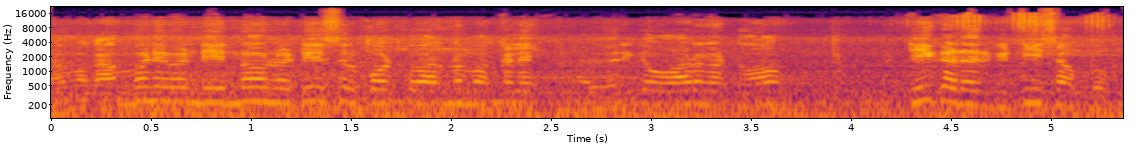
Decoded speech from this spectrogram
நம்ம கம்பெனி வண்டி இன்னொன்று டீசல் போட்டு வரணும் மக்களே. அது வரைக்கும் ஓரம் கட்டுவோம். டீ கடை இருக்குது டீ சாப்பிடுவோம்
